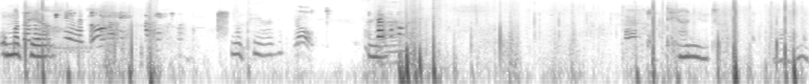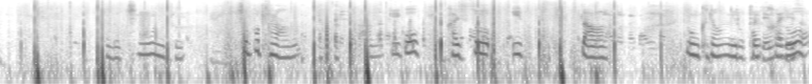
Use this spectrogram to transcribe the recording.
엄마 태야. 엄마 태야네. 아니야. 태야인 줄. 내 친구인 줄. 슈퍼트는 안, 안 끼고 갈 수 있다. 이건 그냥 이렇게 가도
